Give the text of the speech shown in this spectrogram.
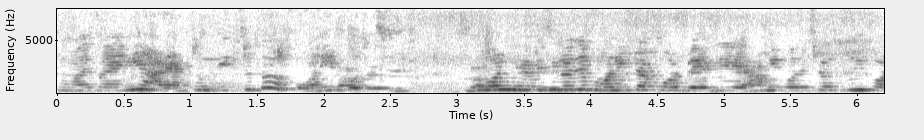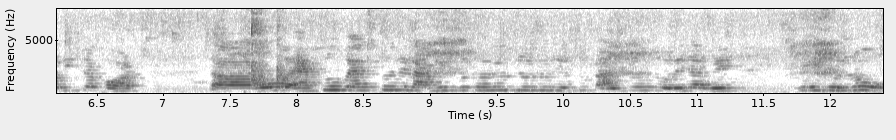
সময় পাইনি আর এখন তো, পনির বোন ভেবেছিল যে পনিরটা করবে, যে আমি তুই কর। তা ও এত ব্যস্ত যে জন্য যেহেতু কালকেও চলে যাবে, সেই জন্য ও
